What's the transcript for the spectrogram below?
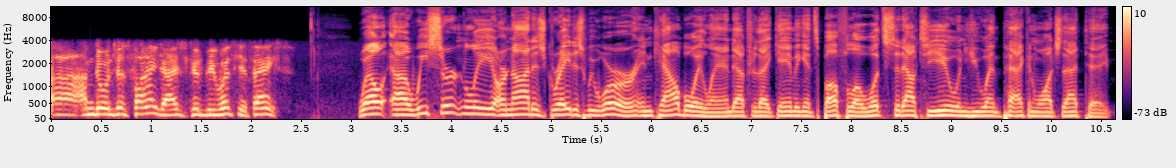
Uh, I'm doing just fine, guys. Good to be with you. Thanks. Well, uh, we certainly are not as great as we were in Cowboy Land after that game against Buffalo. What stood out to you when you went back and watched that tape?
